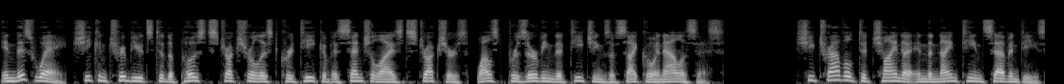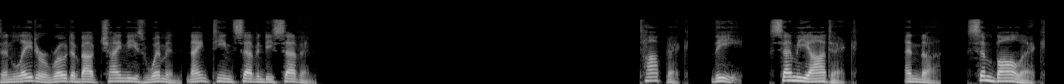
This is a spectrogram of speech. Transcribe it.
In this way, she contributes to the post-structuralist critique of essentialized structures, whilst preserving the teachings of psychoanalysis. She traveled to China in the 1970s and later wrote about Chinese women 1977. The «semiotic» and the «symbolic»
